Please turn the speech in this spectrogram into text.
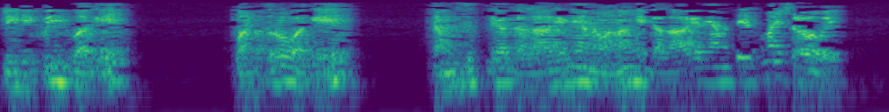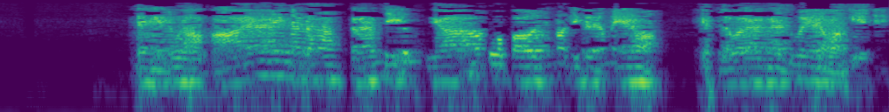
ලික්විඩ් වගේ වතුර වගේ සංසිද්ධිය ගලාගෙන යනවා නම් ඒ ගලාගෙන යන දේ තමයි ශ්‍රවය. දැන් ඒක ආයනයෙන් අදහස් කරන්නේ ඒක ක්‍රියාත්මකව පවතින දිගටම එනවා. ඒක ලවරක් නැතුව එනවා කියන්නේ.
